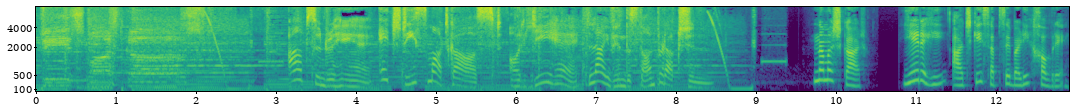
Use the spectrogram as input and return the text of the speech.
HD Smartcast. आप सुन रहे हैं एच डी स्मार्ट कास्ट और ये है लाइव हिंदुस्तान प्रोडक्शन नमस्कार ये रही आज की सबसे बड़ी खबरें।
